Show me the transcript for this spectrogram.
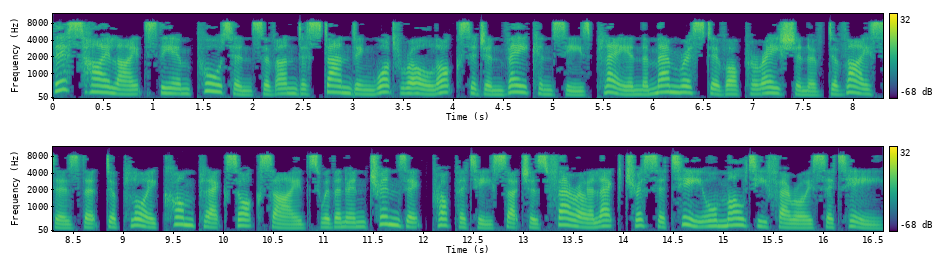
This highlights the importance of understanding what role oxygen vacancies play in the memristive operation of devices that deploy complex oxides with an intrinsic property such as ferroelectricity or multiferroicity.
